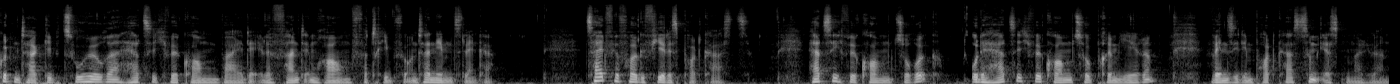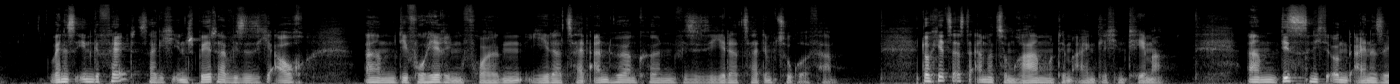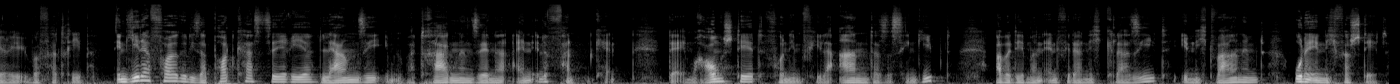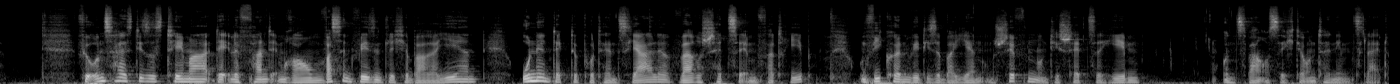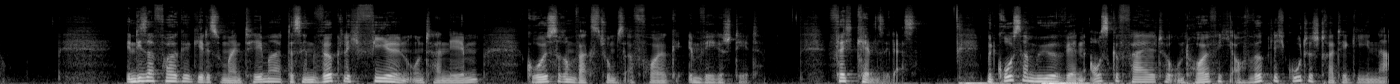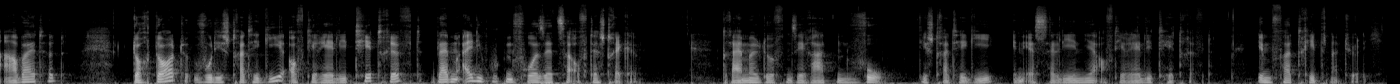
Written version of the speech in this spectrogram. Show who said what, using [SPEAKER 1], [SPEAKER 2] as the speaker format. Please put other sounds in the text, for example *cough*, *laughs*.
[SPEAKER 1] Guten Tag, liebe Zuhörer, herzlich willkommen bei Der Elefant im Raum Vertrieb für Unternehmenslenker. Zeit für Folge 4 des Podcasts. Herzlich willkommen zurück oder herzlich willkommen zur Premiere, wenn Sie den Podcast zum ersten Mal hören. Wenn es Ihnen gefällt, sage ich Ihnen später, wie Sie sich auch ähm, die vorherigen Folgen jederzeit anhören können, wie Sie sie jederzeit im Zugriff haben. Doch jetzt erst einmal zum Rahmen und dem eigentlichen Thema. Ähm, dies ist nicht irgendeine Serie über Vertrieb. In jeder Folge dieser Podcast-Serie lernen Sie im übertragenen Sinne einen Elefanten kennen, der im Raum steht, von dem viele ahnen, dass es ihn gibt, aber den man entweder nicht klar sieht, ihn nicht wahrnimmt oder ihn nicht versteht. Für uns heißt dieses Thema der Elefant im Raum, was sind wesentliche Barrieren, unentdeckte Potenziale, wahre Schätze im Vertrieb und wie können wir diese Barrieren umschiffen und die Schätze heben, und zwar aus Sicht der Unternehmensleitung. In dieser Folge geht es um ein Thema, das in wirklich vielen Unternehmen größerem Wachstumserfolg im Wege steht. Vielleicht kennen Sie das. Mit großer Mühe werden ausgefeilte und häufig auch wirklich gute Strategien erarbeitet, doch dort, wo die Strategie auf die Realität trifft, bleiben all die guten Vorsätze auf der Strecke. Dreimal dürfen Sie raten, wo die Strategie in erster Linie auf die Realität trifft. Im Vertrieb natürlich.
